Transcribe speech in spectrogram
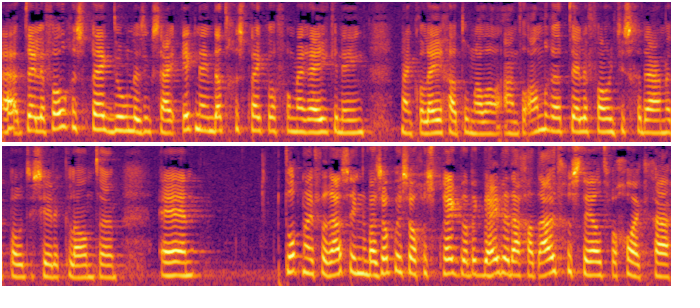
uh, telefoongesprek doen. Dus ik zei, ik neem dat gesprek wel voor mijn rekening. Mijn collega had toen al een aantal andere telefoontjes gedaan met potentiële klanten. En tot mijn verrassing was ook weer zo'n gesprek dat ik de hele dag had uitgesteld. Van goh, ik ga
